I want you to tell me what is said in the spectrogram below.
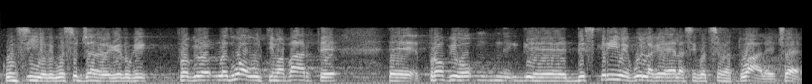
Consiglio di questo genere, credo che proprio la tua ultima parte eh, proprio eh, descrive quella che è la situazione attuale, cioè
